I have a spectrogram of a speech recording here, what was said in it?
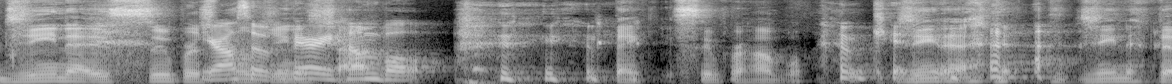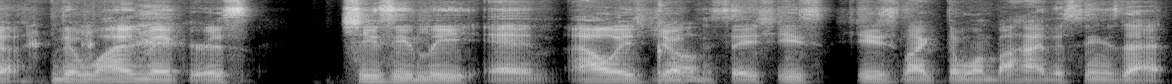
Gina is super smooth. You're smooth. also Gina's very shop. humble. Thank you. Super humble. I'm kidding. Gina, Gina, the, the winemaker is she's elite, and I always joke Cool. and say she's she's like the one behind the scenes that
